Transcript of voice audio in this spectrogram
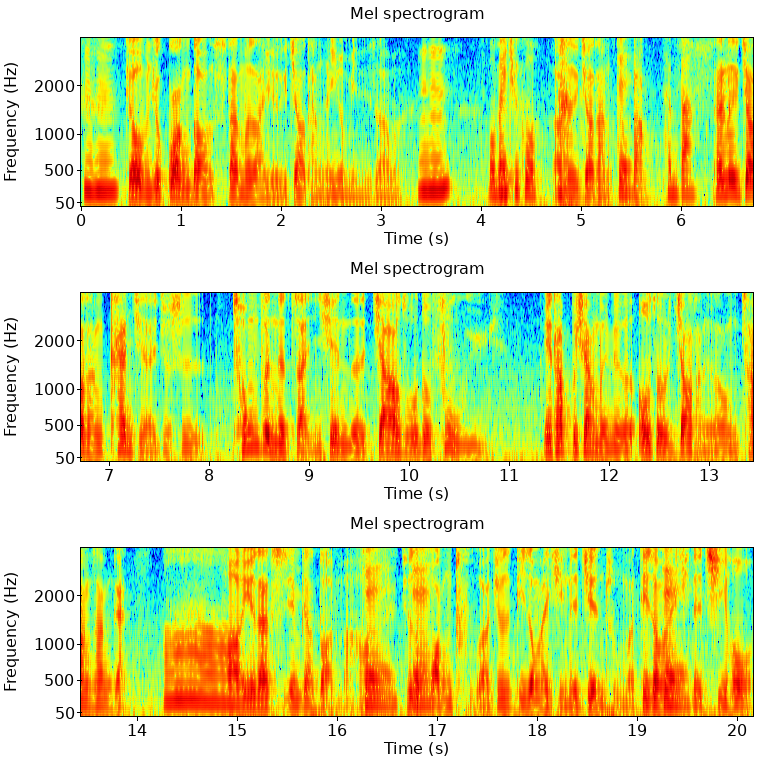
嗯哼，结果我们就逛到 Stanford 大学有一个教堂很有名，你知道吗？嗯哼，我没去过。啊，那个教堂很棒，很棒。但那个教堂看起来就是充分的展现了加州的富裕，因为它不像那个欧洲的教堂有那种沧桑感。哦，好，因为它时间比较短嘛，哈，就是黄土啊，就是地中海型的建筑嘛，地中海型的气候，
